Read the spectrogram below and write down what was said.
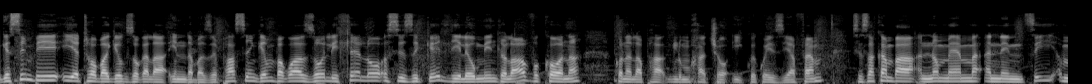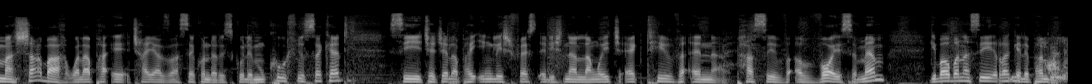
ngesimbi yethoba kuyokuzokala indaba zephasi ngemva kwazo lihlelo sizigedlile umindlo lavo khona khona lapha kulumhatsho ikwekwezi fm sisakhamba nomem nensi mashaba walapha echayaza secondary school emkhuhlu second sitshetshe lapha i-english first additional language active and passive voice mem ngiba ubona siragele phambili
